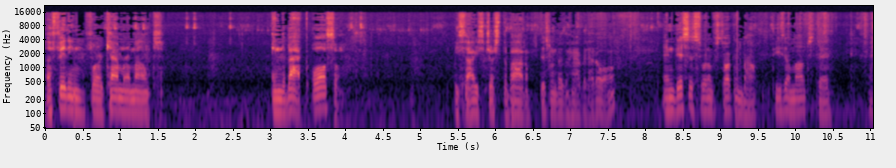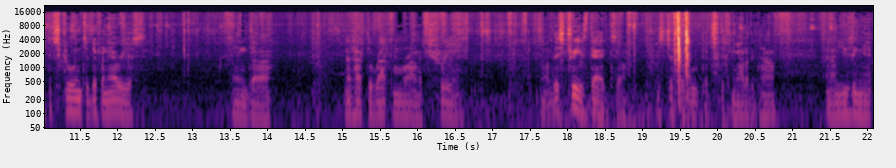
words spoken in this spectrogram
a fitting for a camera mount in the back also besides just the bottom this one doesn't have it at all and this is what I was talking about. These are mounts that I could screw into different areas and uh, not have to wrap them around a tree. Now, this tree is dead so it's just a root that's sticking out of the ground and I'm using it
